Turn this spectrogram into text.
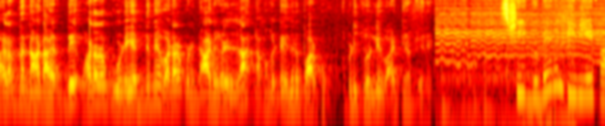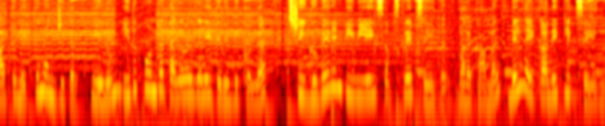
வளர்ந்த நாடாக இருந்து வளரக்கூடிய இன்னுமே வளரக்கூடிய நாடுகள்லாம் நம்மக்கிட்ட எதிர்பார்க்கும். அப்படி சொல்லி வாழ்த்தி அமைகிறேன். ஸ்ரீ குபேரன் டிவியை பார்த்தமைக்கு நன்றிகள். மேலும் இது போன்ற தகவல்களை தெரிந்து கொள்ள ஸ்ரீ குபேரன் டிவியை சப்ஸ்கிரைப் செய்யுங்கள். மறக்காமல் பெல் ஐக்கானை கிளிக் செய்யுங்கள்.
